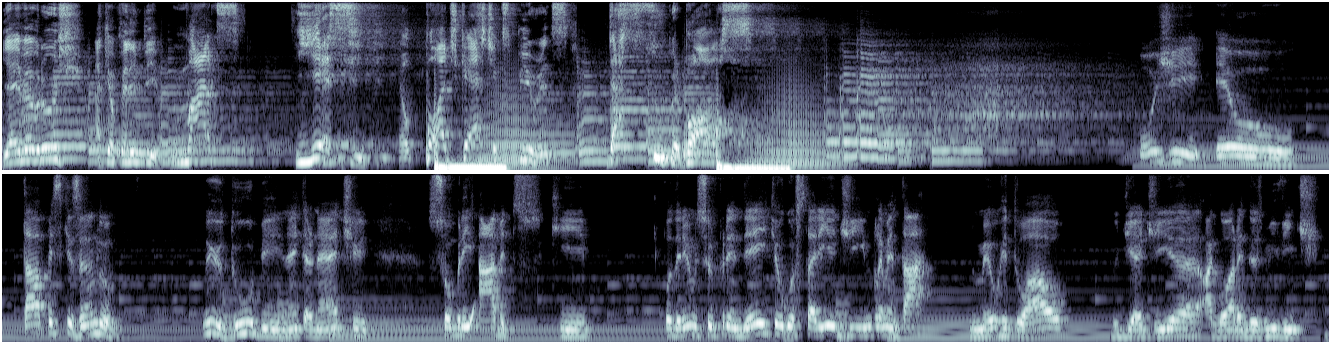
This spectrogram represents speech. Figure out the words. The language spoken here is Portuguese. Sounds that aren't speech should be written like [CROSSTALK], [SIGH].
E aí, meu bruxo? Aqui é o Felipe Marx e esse é o Podcast Experience da Super Boss. Hoje eu estava pesquisando no YouTube, na internet, sobre hábitos que poderiam me surpreender e que eu gostaria de implementar no meu ritual do dia a dia agora em 2020.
